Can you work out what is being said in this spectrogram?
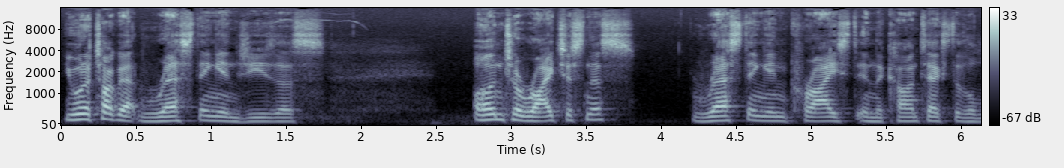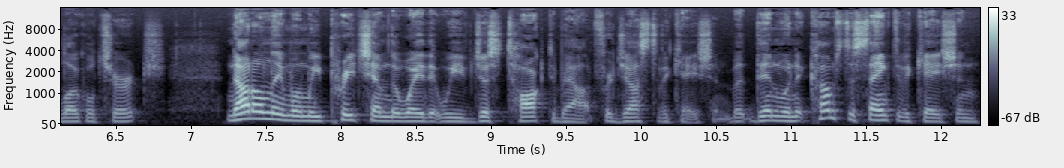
you want to talk about resting in Jesus unto righteousness, resting in Christ in the context of the local church. Not only when we preach Him the way that we've just talked about for justification, but then when it comes to sanctification,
